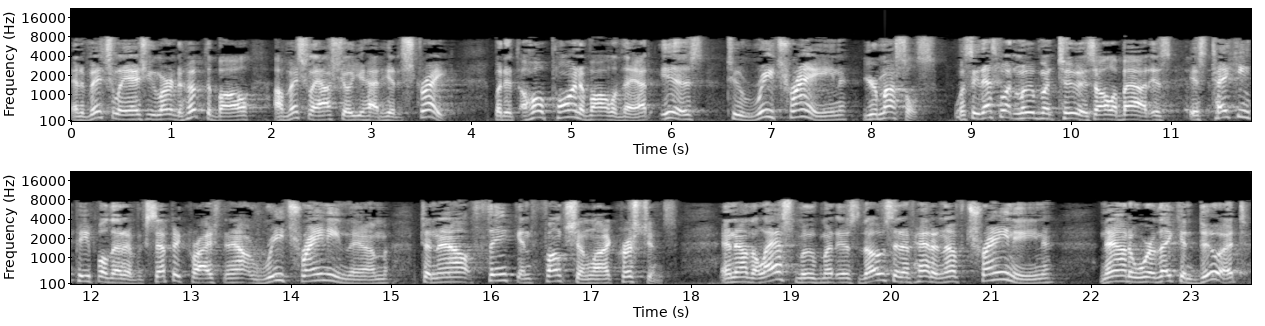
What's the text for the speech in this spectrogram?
And eventually, as you learn to hook the ball, eventually I'll show you how to hit it straight. But it, the whole point of all of that is to retrain your muscles. Well, see, that's what movement two is all about, is, is taking people that have accepted Christ and now retraining them to now think and function like Christians. And now the last movement is those that have had enough training now to where they can do it,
